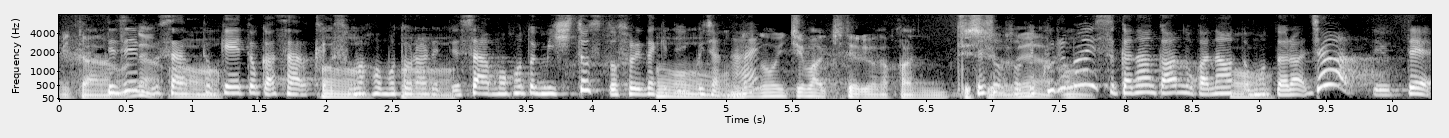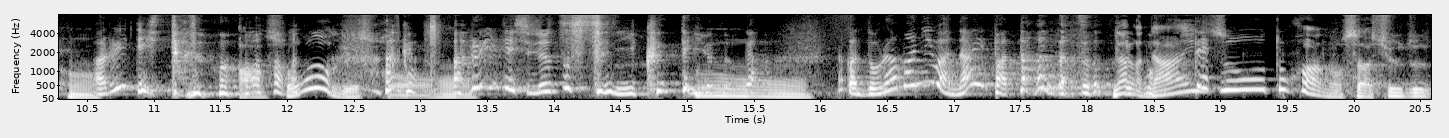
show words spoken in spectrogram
みたいなのでね全部さうん。時計とかさスうん。マホも取られてさもう本当身一つとそれだけで行くじゃない？うん。布一枚着てるような感じですよね。でそうそう。で車椅子かなんかあんのかなと思ったらじゃあって言ってうん。歩いて行ったの。あそうなんですか。なんか歩いて手術室に行くっていうのがうん。なんかドラマにはないパターンだぞってなんか内臓とかのさ手術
